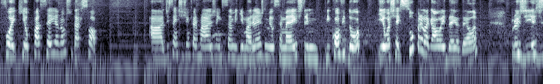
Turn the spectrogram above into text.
foi que eu passei a não estudar só. a discente de enfermagem Sami Guimarães, do meu semestre, me convidou e eu achei super legal a ideia dela para os dias de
